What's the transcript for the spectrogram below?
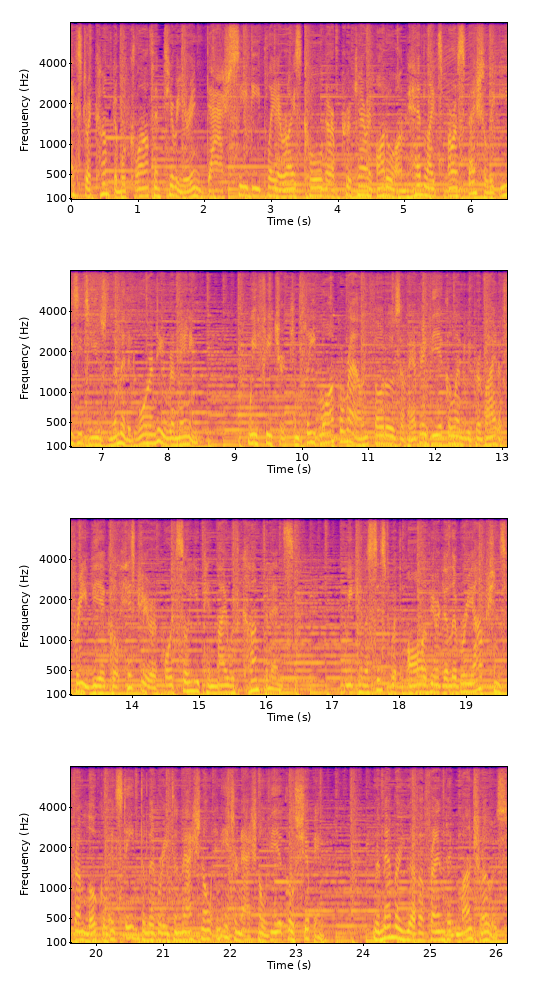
Extra comfortable cloth interior in-dash CD player ice cold or per carat auto on headlights are especially easy to use limited warranty remaining. We feature complete walk-around photos of every vehicle and we provide a free vehicle history report so you can buy with confidence. We can assist with all of your delivery options from local and state delivery to national and international vehicle shipping. Remember you have a friend at Montrose.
